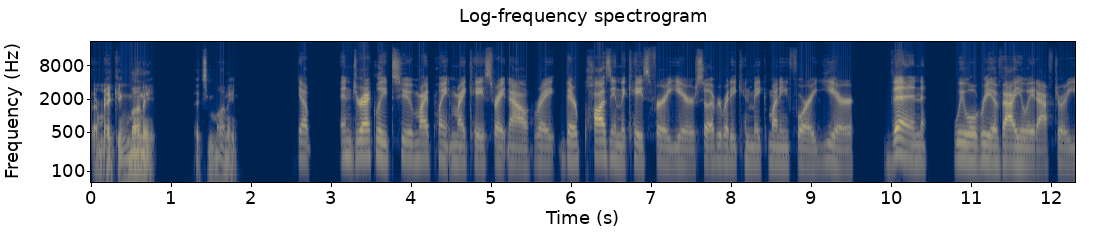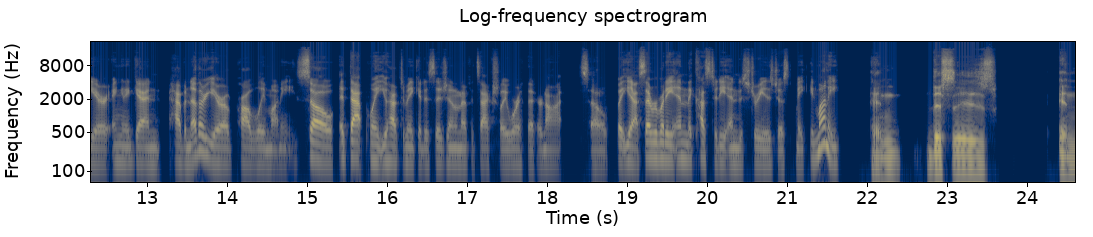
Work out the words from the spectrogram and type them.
They're making money. It's money. Yep. And directly to my point in my case right now, right? They're pausing the case for a year so everybody can make money for a year. Then we will reevaluate after a year and again have another year of probably money. So at that point, you have to make a decision on if it's actually worth it or not. So, but yes, everybody in the custody industry is just making money. And this is in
